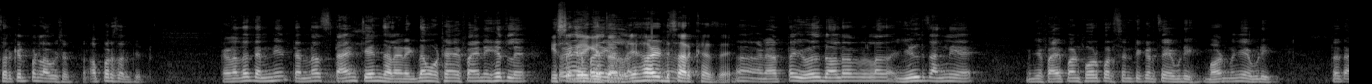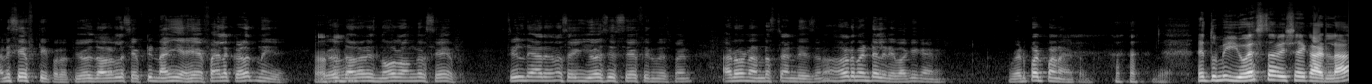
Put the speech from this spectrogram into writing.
सर्किट पण लागू शकतं अप्पर सर्किट कारण आता त्यांनी त्यांना स्टँड चेंज झाला आणि एकदा मोठ्या एफ आयने घेतले हे घेतात म्हणजे हर्ड सारखंच आहे. आणि आता युएस डॉलरला यील्ड चांगली आहे म्हणजे फाय पॉईंट फोर पर्सेंट तिकडचं एवढी बॉन्ड म्हणजे एवढी. तर आणि सेफ्टी परत युएस डॉलरला सेफ्टी नाही आहे हे एफ आयला कळत नाही आहे US dollar is no longer safe still they are you know saying US is safe investment I don't understand this you know herd mentality बाकी काय नाही. वेडपटपणा आहे त्यांचा नाही तुम्ही युएसचा विषय काढला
